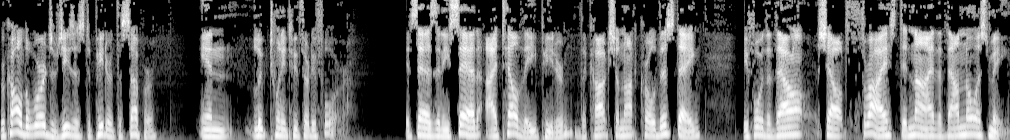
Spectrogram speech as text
Recall the words of Jesus to Peter at the supper in Luke 22:34. It says, "And he said, I tell thee, Peter, the cock shall not crow this day before that thou shalt thrice deny that thou knowest me."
